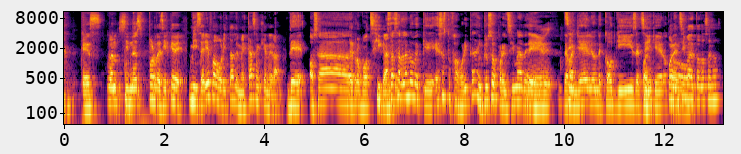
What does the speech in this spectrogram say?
es, bueno, si no es por decir que de- mi serie favorita de mechas en general. De, o sea. De robots gigantes. ¿Estás hablando de que esa es tu favorita? Incluso por encima de, de, de, sí, Evangelion, de Code Geass, de sí, cualquier otro. Por encima de todos esos.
